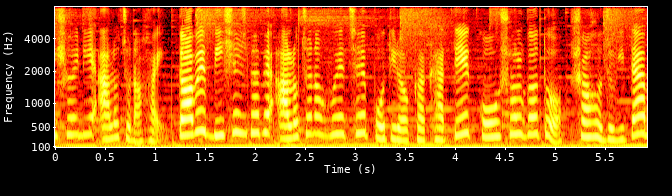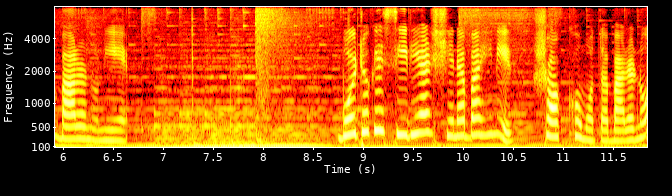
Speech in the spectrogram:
বিষয় নিয়ে আলোচনা হয়। তবে বিশেষভাবে আলোচনা হয়েছে প্রতিরক্ষা খাতে কৌশলগত সহযোগিতা বাড়ানো নিয়ে। বৈঠকে সিরিয়ার সেনাবাহিনীর সক্ষমতা বাড়ানো,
